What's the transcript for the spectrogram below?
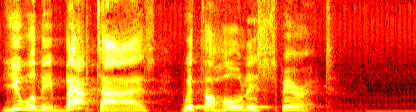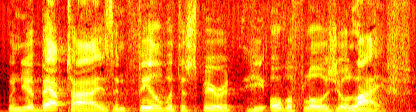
you will be baptized with the Holy Spirit. When you're baptized and filled with the Spirit, he overflows your life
